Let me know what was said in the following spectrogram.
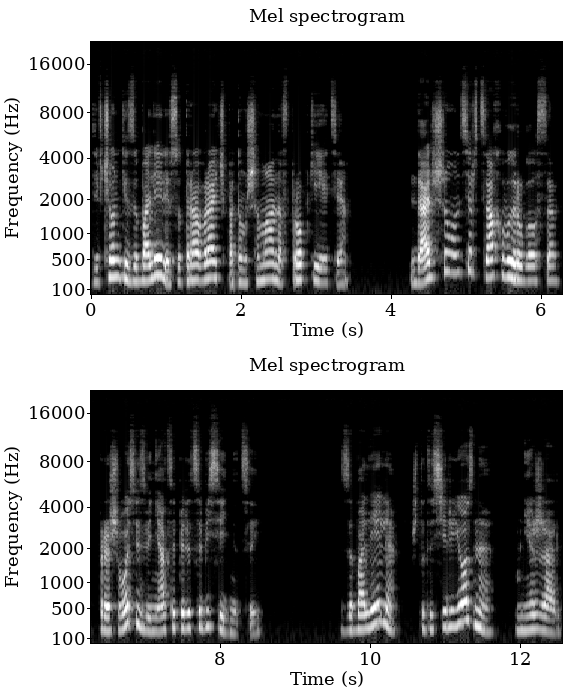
Девчонки заболели, с утра врач, потом Шиманов, пробки эти». Дальше он в сердцах выругался. Пришлось извиняться перед собеседницей. «Заболели? Что-то серьезное? Мне жаль.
